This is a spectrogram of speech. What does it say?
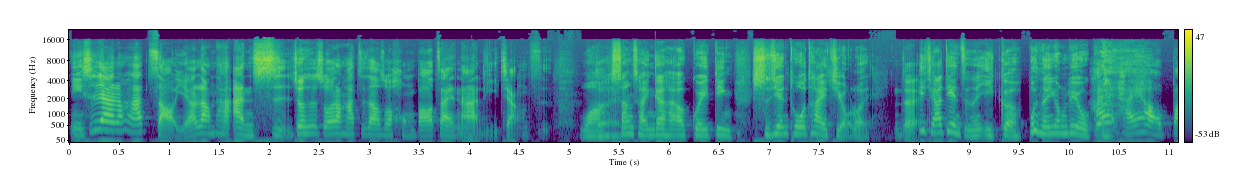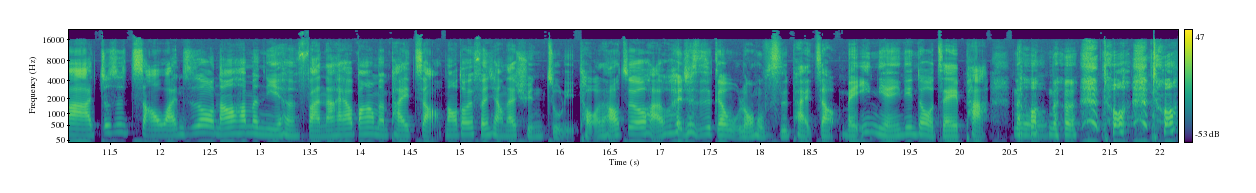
你是要让他找，也要让他暗示，就是说让他知道说红包在哪里这样子。哇，商场应该还要规定时间拖太久了，对。一，家店只能一个，不能用六个。还。还好吧，就是找完之后，然后他们也很烦啊，还要帮他们拍照，然后都会分享在群组里头，然后最后还会就是跟舞龙舞狮拍照，每一年一定都有这一趴，然后呢，都都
